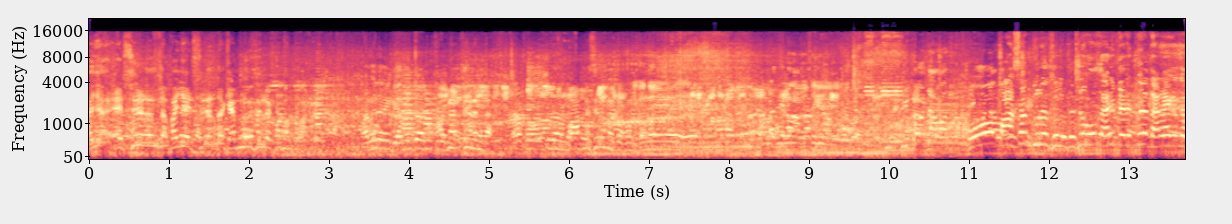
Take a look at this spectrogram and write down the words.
ভাইয়া অ্যাক্সিডেন্টটা ভাইয়া অ্যাক্সিডেন্টটা কেমন হয়েছিল একটু বলতে? পারবেন? আমি কি আমি তো আপনার ছিলেন না? ও, আপনি ছিলেন না তখন? ও পাঁচ দূরে ছিল দেশে ও গাড়ি ব্রেক করে দাঁড়ায় গেছে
